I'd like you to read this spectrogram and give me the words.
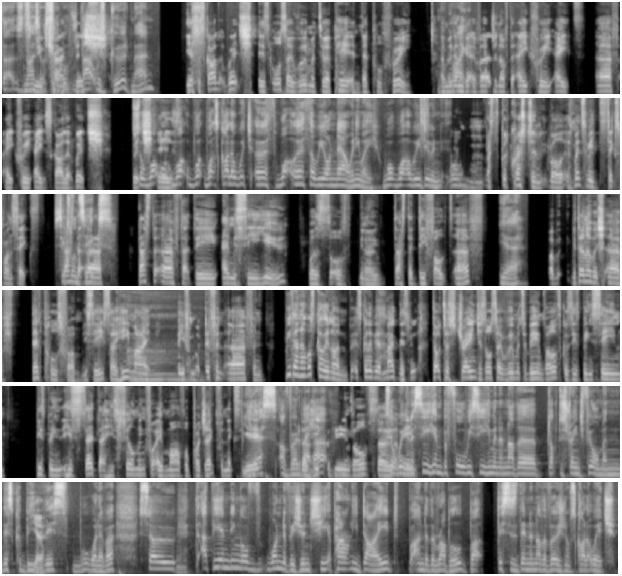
That was nice. That was, that was good, man. Yes, the Scarlet Witch is also rumored to appear in Deadpool 3. And we're going to get a version of the 838 Earth 838 Scarlet Witch. So what, is, what what what Scarlet Witch Earth? What Earth are we on now anyway? What what are we doing? Hmm, that's a good question. Well, it's meant to be 616. Six one the six. That's the Earth that the MCU was sort of, you know, that's the default Earth. Yeah. But we- don't know which Earth Deadpool's from, you see? So he might be from a Ah. different Earth and we don't know what's going on, but it's going to be a madness. Doctor Strange is also rumored to be involved because he's been seen, he's been, he's said that he's filming for a Marvel project for next year. Yes, I've read So about he that. could be involved. So, So we're mean, going to see him before we see him in another Doctor Strange film, and this could be Yeah. this, whatever. So Mm. at the ending of WandaVision, she apparently died under the rubble, but this is then another version of Scarlet Witch.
